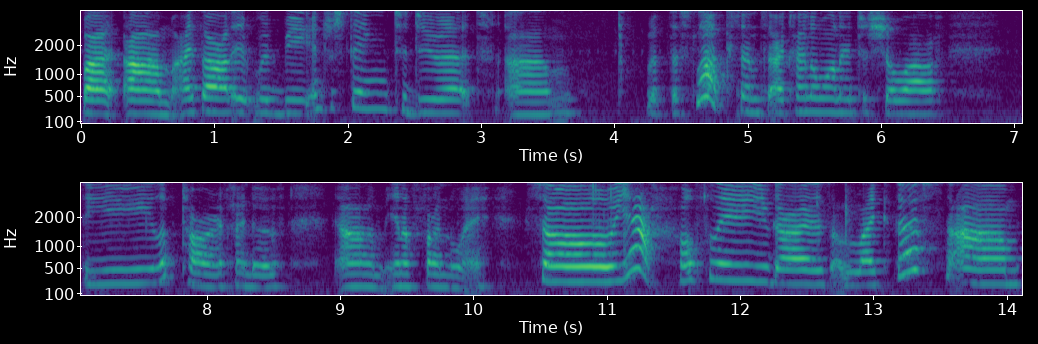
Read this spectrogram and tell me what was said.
But um, I thought it would be interesting to do it um, with this look since I kind of wanted to show off the lip tar kind of um, in a fun way. So yeah, hopefully you guys like this. Um,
